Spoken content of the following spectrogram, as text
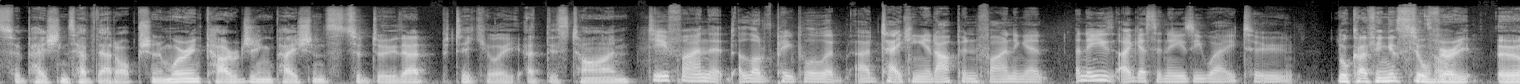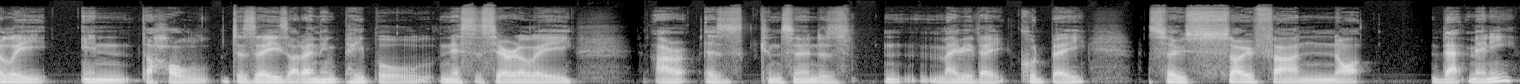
so patients have that option. And we're encouraging patients to do that particularly at this time. Do you find that a lot of people are, are taking it up and finding it an easy i guess an easy way to look i think it's still very early in the whole disease. I don't think people necessarily are as concerned as maybe they could be. So, so far, not that many,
